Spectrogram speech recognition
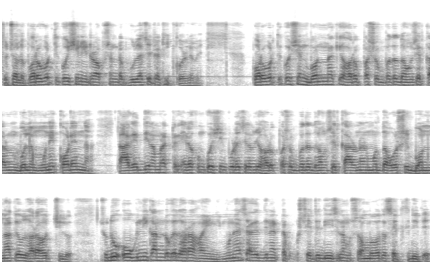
তো চলো, পরবর্তী কোয়েশ্চেন এটার অপশনটা ভুল আছে, এটা ঠিক করে নেবে। পরবর্তী কোয়েশ্চেন বন্যাকে হরপ্পা সভ্যতা ধ্বংসের কারণ বলে মনে করেন না? তো আগের দিন আমরা একটা এরকম কোয়েশ্চেন পড়েছিলাম যে হরপ্পা সভ্যতা ধ্বংসের কারণের মধ্যে অবশ্যই বন্যাকেও ধরা হচ্ছিল। শুধু অগ্নিকাণ্ডকে ধরা হয়নি। মনে আছে আগের দিন একটা সেটে দিয়েছিলাম, সম্ভবত সেট থ্রিতে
